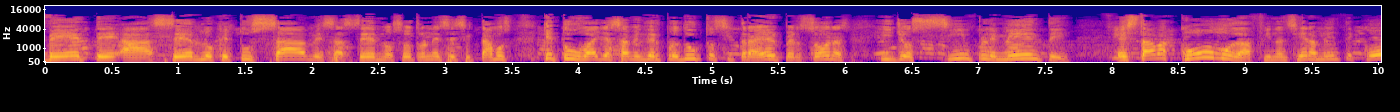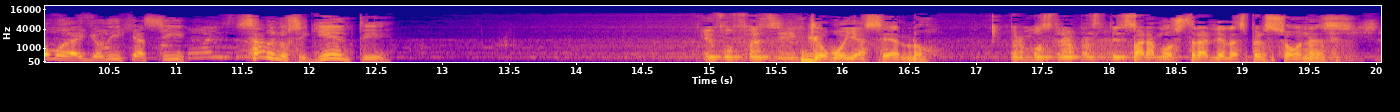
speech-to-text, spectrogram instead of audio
Vete a hacer lo que tú sabes hacer. Nosotros necesitamos que tú vayas a vender productos y traer personas. Y yo simplemente estaba cómoda, financieramente cómoda. Y yo dije así, ¿saben lo siguiente? Yo voy a hacerlo para mostrarle a las personas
